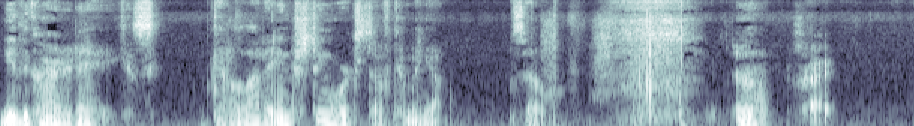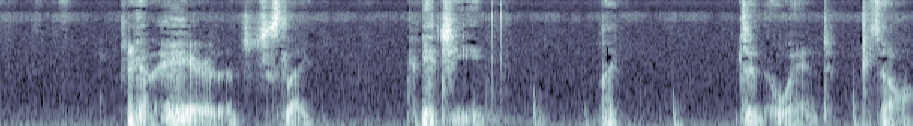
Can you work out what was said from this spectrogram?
need the car today because got a lot of interesting work stuff coming up. So, oh, sorry, I got a hair that's just like itchy, like to no end. So,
